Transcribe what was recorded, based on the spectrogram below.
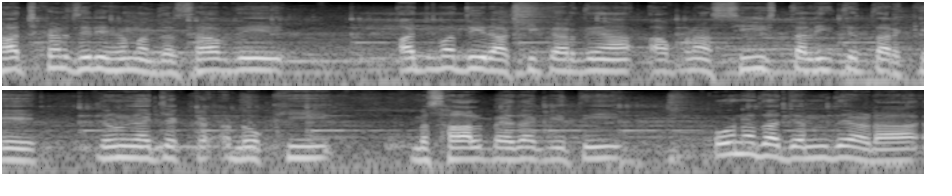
ਸੱਚਖੰਡ ਸ੍ਰੀ ਹਰਿਮੰਦਰ ਸਾਹਿਬ ਦੀ ਅਜਮਤ ਦੀ ਰਾਖੀ ਕਰਦਿਆਂ ਆਪਣਾ ਸੀਸ ਤਲੀ ਤੇ ਧਰ ਕੇ ਦੁਨੀਆ 'ਚ ਇੱਕ ਅਨੋਖੀ ਮਿਸਾਲ ਪੈਦਾ ਕੀਤੀ। ਉਹਨਾਂ ਦਾ ਜਨਮ ਦਿਹਾੜਾ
